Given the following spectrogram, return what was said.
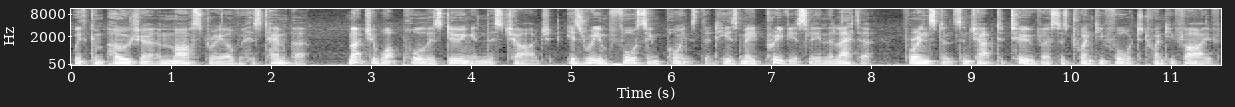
with composure and mastery over his temper. Much of what Paul is doing in this charge is reinforcing points that he has made previously in the letter, for instance in chapter 2, verses 24 to 25.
